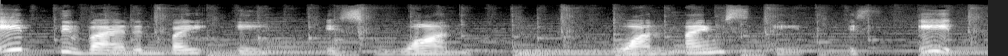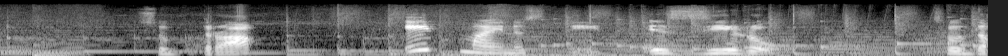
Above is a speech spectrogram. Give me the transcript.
8 divided by 8 is 1. 1 times 8 is 8. Subtract 8 minus 8 is 0. So the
